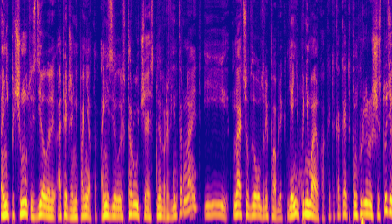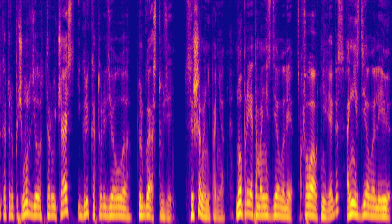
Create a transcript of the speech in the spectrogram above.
Они почему-то сделали, опять же, непонятно, они сделали вторую часть Neverwinter Night и Knights of the Old Republic. Я не понимаю, как. Это какая-то конкурирующая студия, которая почему-то делает вторую часть игры, которую делала другая студия. Совершенно непонятно. Но при этом они сделали Fallout New Vegas. Они сделали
